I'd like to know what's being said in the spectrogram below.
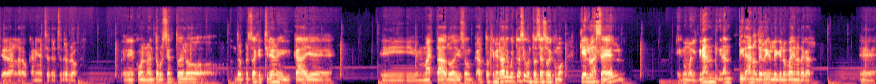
guerra en la Araucanía, etcétera, etcétera, pero eh, como el 90% de los, de los personajes chilenos y calles y más estatuas y son hartos generales, cuestiones así, pues, entonces eso es como, ¿qué lo hace a él? Es como el gran, gran tirano terrible que los vayan a atacar. Eh,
